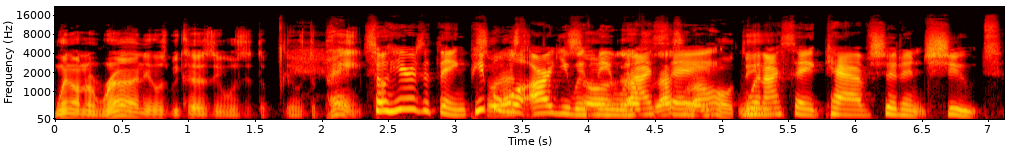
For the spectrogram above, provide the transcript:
went on a run, it was because it was the it was the paint. So here's the thing: people that's- will argue with so me when I say when. I say Cavs shouldn't shoot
